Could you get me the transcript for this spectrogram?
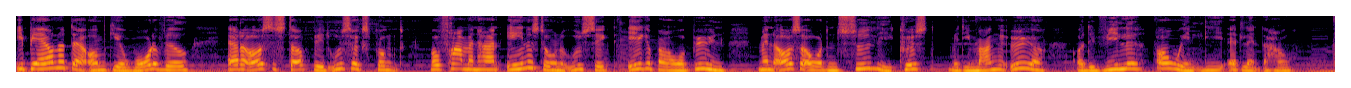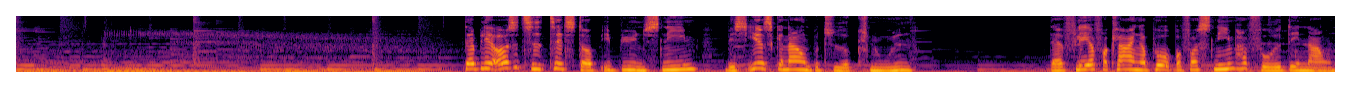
I bjergene, der omgiver Waterville, er der også stop ved et udsigtspunkt, hvorfra man har en enestående udsigt ikke bare over byen, men også over den sydlige kyst med de mange øer og det vilde og uendelige Atlanterhav. Der bliver også tid til et stop i byen Sneem, hvis irske navn betyder knuden. Der er flere forklaringer på, hvorfor Sneem har fået det navn.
